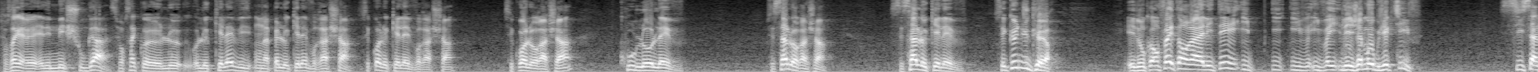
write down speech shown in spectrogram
C'est pour ça qu'elle est meshuga. C'est pour ça que le, le on appelle le Kelev Racha. C'est quoi le Kelev Racha? C'est quoi le Racha? Kulolev. C'est ça le Racha. C'est ça le Kelev. C'est que du cœur. Et donc en fait, en réalité, il, il, il, il va- il est jamais objectif. Si ça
